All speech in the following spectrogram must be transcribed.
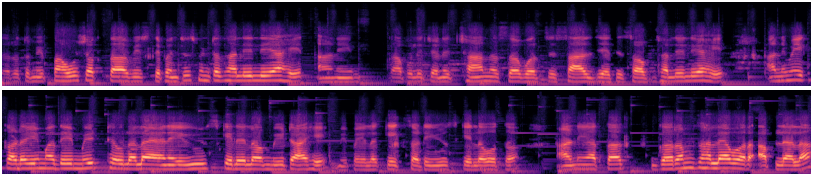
तर तुम्ही पाहू शकता वीस ते पंचवीस मिनिटं झालेली आहेत आणि काबुली चणे छान असं वरचे साल जे आहे ते सॉफ्ट झालेली आहे. आणि मी कढईमध्ये मीठ ठेवलेलं आहे आणि यूज केलेलं मीठ आहे. मी पहिलं केकसाठी यूज केलं होतं. आणि आता गरम झाल्यावर आपल्याला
